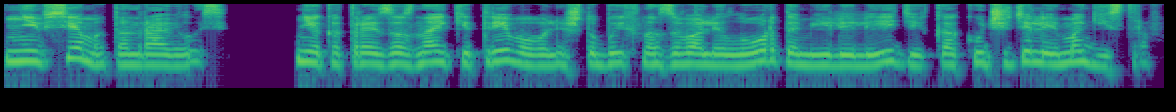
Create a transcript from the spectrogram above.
Не всем это нравилось. Некоторые зазнайки требовали, чтобы их называли лордами или леди, как учителей магистров.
